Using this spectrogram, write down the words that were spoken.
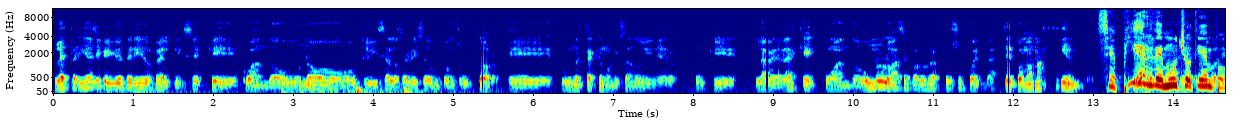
La experiencia que yo he tenido, Félix, es que cuando uno utiliza los servicios de un consultor, eh, uno está economizando dinero, porque la verdad es que cuando uno lo hace por una por su cuenta, te toma más tiempo. Se pierde mucho tiempo.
